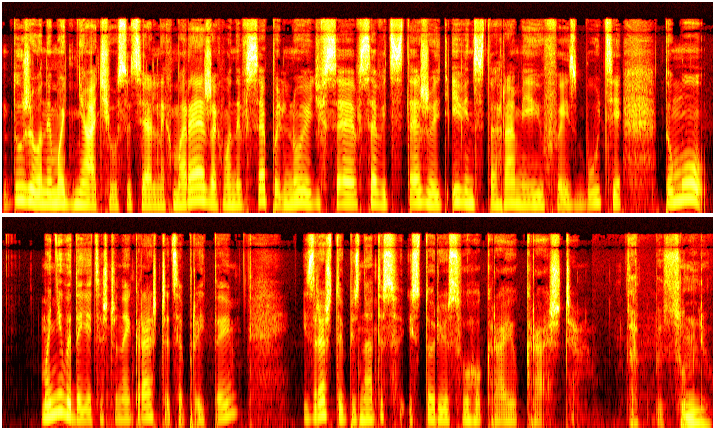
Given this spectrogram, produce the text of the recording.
Дуже вони моднячі у соціальних мережах, вони все пильнують, все все відстежують і в інстаграмі, і у Фейсбуці. Тому Мені видається, що найкраще це прийти і, зрештою, пізнати історію свого краю краще. Так, без сумнів.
